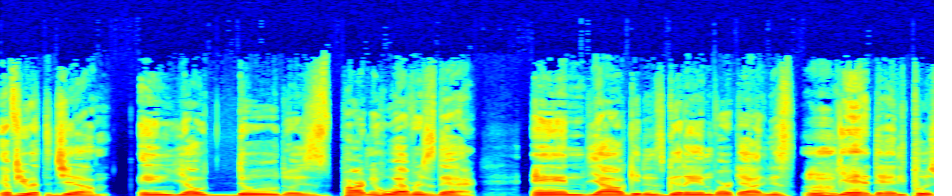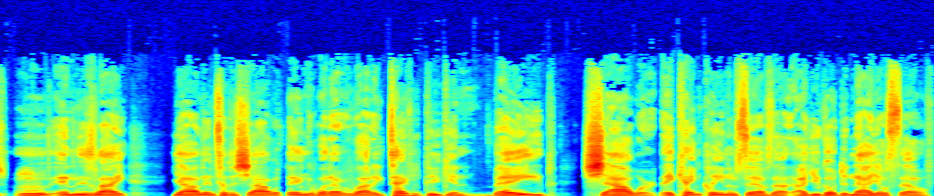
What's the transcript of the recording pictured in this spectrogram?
if you're at the gym and your dude or his partner, whoever is there, and y'all getting as good in workout and it's mm, yeah, daddy push, mm, and it's like y'all into the shower thing or whatever. While they technically can bathe, shower, they can't clean themselves out. Are you go deny yourself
